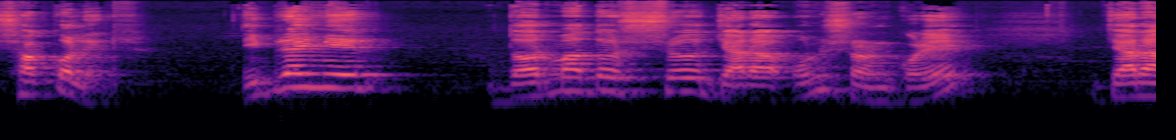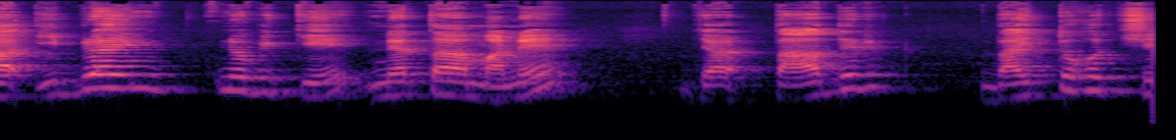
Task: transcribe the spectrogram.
সকলের। ইব্রাহিমের ধর্মাদর্শ যারা অনুসরণ করে, যারা ইব্রাহিম নবীকে নেতা মানে যা তাদের দায়িত্ব হচ্ছে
